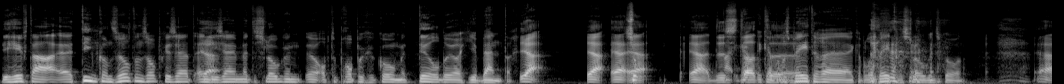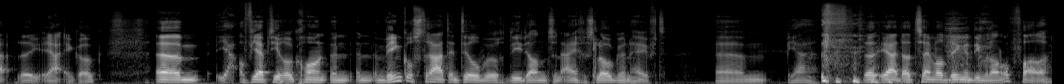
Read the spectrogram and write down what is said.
die heeft daar eh, tien consultants opgezet en Ja. die zijn met de slogan eh, op de proppen gekomen, Tilburg, je bent er. ja, ja, ja, Zo. ja. Ja, dus Ah, ik, dat... heb, ik, heb wel eens eh, betere, ik heb wel eens betere slogans gehoord. Ja, ja, ik ook. Ehm, ja, of je hebt hier ook gewoon een, een, een winkelstraat in Tilburg die dan zijn eigen slogan heeft. Ehm, ja, dat, ja, dat zijn wel dingen die me dan opvallen.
